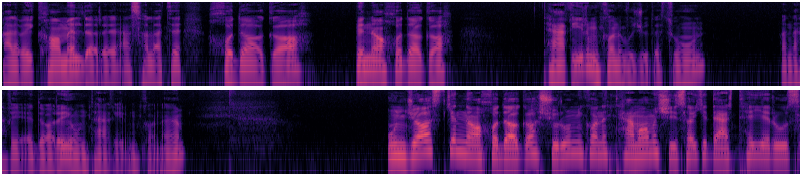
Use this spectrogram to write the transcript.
غلبه کامل داره از حالت خداگاه به ناخداگاه تغییر می‌کنه وجودتون و نحوه اداره اون تغییر می‌کنه. اونجاست که ناخداگاه شروع می‌کنه تمام چیزهایی که در طی روز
